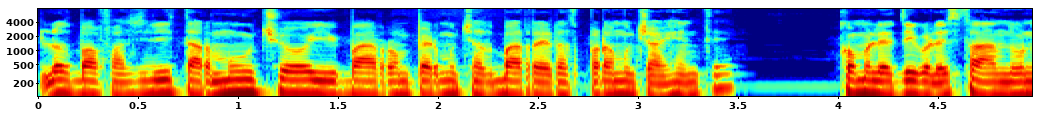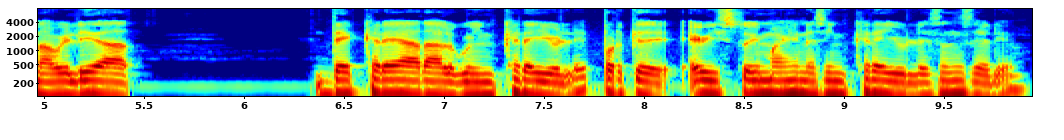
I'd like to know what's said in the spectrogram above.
los va a facilitar mucho y va a romper muchas barreras para mucha gente. Como les digo, le está dando una habilidad de crear algo increíble, porque he visto imágenes increíbles en serio,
